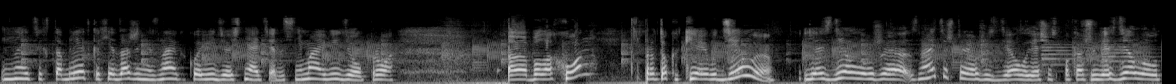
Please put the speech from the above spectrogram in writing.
на этих таблетках, я даже не знаю, какое видео снять. Я снимаю видео про э, балахон, про то, как я его делаю. Я сделала уже, знаете, что я уже сделала? Я сейчас покажу. Я сделала вот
